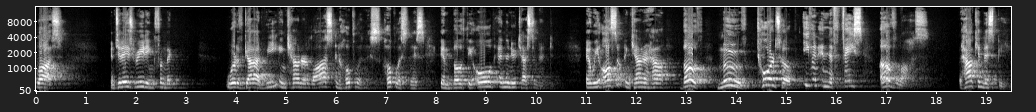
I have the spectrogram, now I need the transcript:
lost. In today's reading from the Word of God, we encounter loss and hopelessness, hopelessness in both the Old and the New Testament. And we also encounter how both move towards hope, even in the face of loss. But how can this be?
